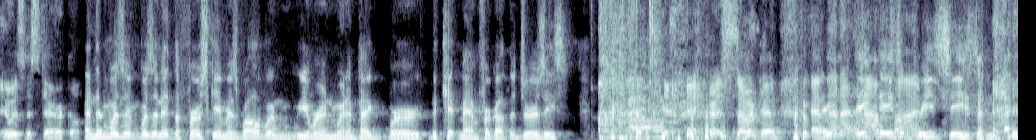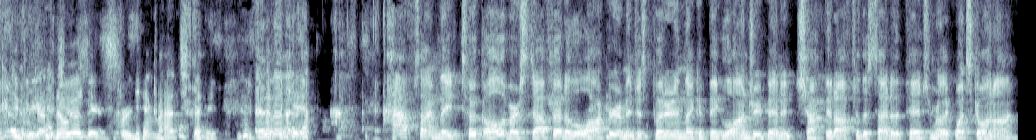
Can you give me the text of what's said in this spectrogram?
it was hysterical. And then wasn't wasn't it the first game as well when we were in Winnipeg where the kit man forgot the jerseys? it was so good. And then at eight days of preseason, we got no kits for game match day. and then at halftime they took all of our stuff out of the locker room and just put it in like a big laundry bin and chucked it off to the side of the pitch and we're like what's going on?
